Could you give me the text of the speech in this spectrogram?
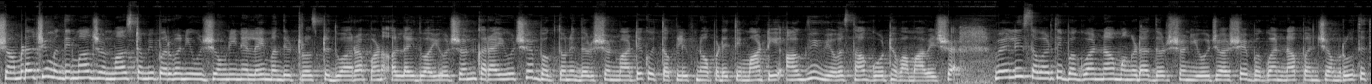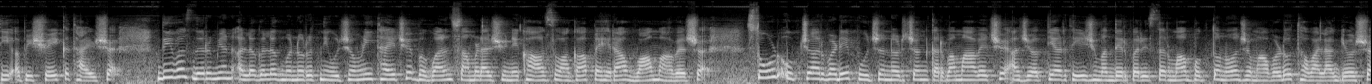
શામળાજી મંદિરમાં જન્માષ્ટમી પર્વની ઉજવણીને લઈ મંદિર ટ્રસ્ટ દ્વારા પણ અલાયદું આયોજન કરાયું છે. ભક્તોને દર્શન માટે કોઈ તકલીફ ન પડે તે માટે આગવી વ્યવસ્થા ગોઠવવામાં આવી છે. વહેલી સવારથી ભગવાનના મંગળા દર્શન યોજાશે. ભગવાનના પંચામૃતથી અભિષેક થાય છે. દિવસ દરમિયાન અલગ અલગ મનોરથની ઉજવણી થાય છે. ભગવાન શામળાજીને ખાસ વાઘા પહેરાવવામાં આવે છે. સોળ ઉપચાર વડે પૂજન અર્ચન કરવામાં આવે છે. આજે અત્યારથી જ મંદિર પરિસરમાં ભક્તોનો જમાવડો થવા લાગ્યો છે.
